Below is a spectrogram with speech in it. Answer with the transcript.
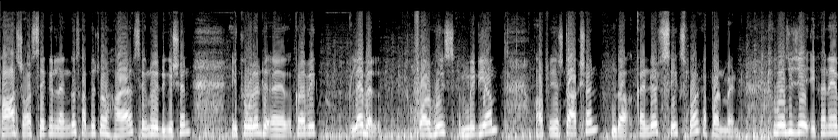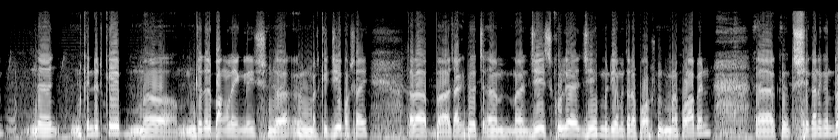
first or second language subject or higher secondary education equivalent economic level for which medium of instruction the candidate seeks for appointment seeks for appointment কী বলেছে যে এখানে ক্যান্ডিডেটকে যাদের বাংলা, ইংলিশ আর কি যে ভাষায় তারা চাকরি পেতে মানে যে স্কুলে, যে মিডিয়ামে তারা মানে পড়াবেন সেখানে কিন্তু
